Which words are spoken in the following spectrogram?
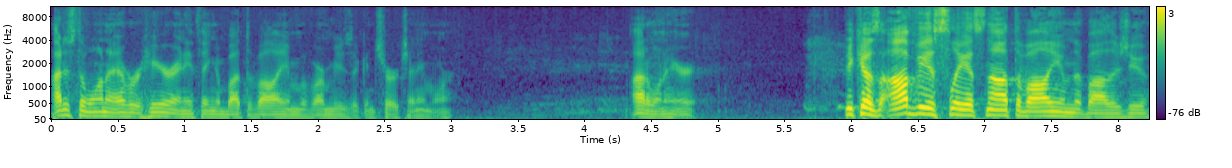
I just don't want to ever hear anything about the volume of our music in church anymore. I don't want to hear it. Because obviously it's not the volume that bothers you.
